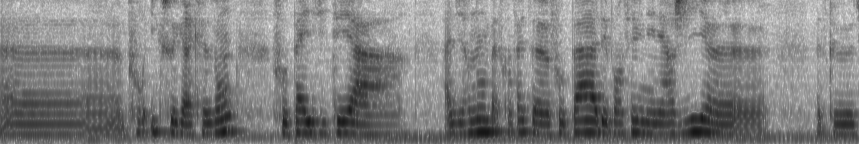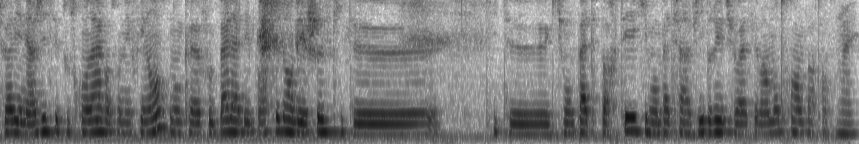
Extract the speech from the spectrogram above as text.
euh, pour X ou Y raison, faut pas hésiter à, à dire non parce qu'en fait, euh, faut pas dépenser une énergie. euh, parce que tu vois, l'énergie c'est tout ce qu'on a quand on est freelance, donc euh, faut pas la dépenser dans des choses qui te, qui te, qui vont pas te porter, qui vont pas te faire vibrer, tu vois, c'est vraiment trop important. Ouais.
